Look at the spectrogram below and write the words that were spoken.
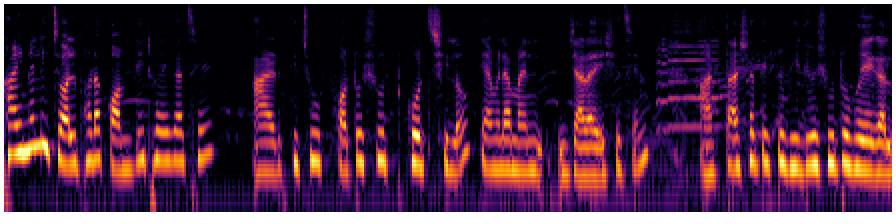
ফাইনালি জল ভরা কমপ্লিট হয়ে গেছে, আর কিছু ফটোশ্যুট করছিল ক্যামেরাম্যান যারা এসেছেন, আর তার সাথে একটু ভিডিও শ্যুটও হয়ে গেল,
